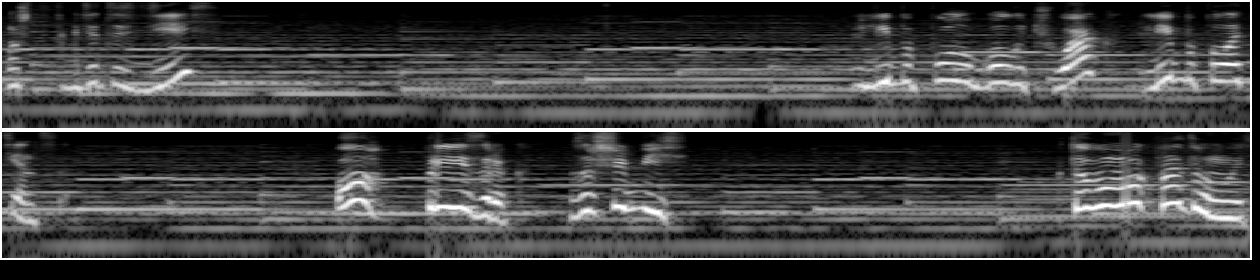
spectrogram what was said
может, это где-то здесь? Либо полуголый чувак, либо полотенце. О, призрак! Зашибись! Кто бы мог подумать?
